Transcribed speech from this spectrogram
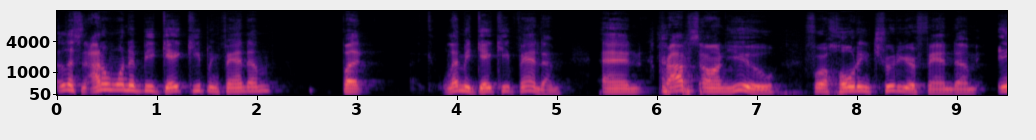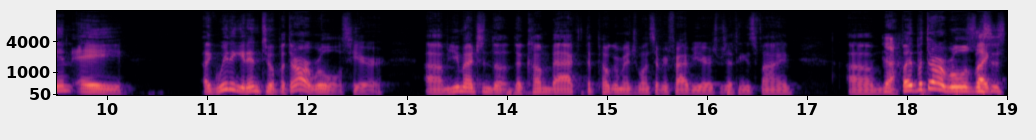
listen, I don't want to be gatekeeping fandom, but let me gatekeep fandom. And props on you for holding true to your fandom in a like we didn't get into it, but there are rules here. Um, you mentioned the the comeback, the pilgrimage once every five years, which I think is fine. Um, Yeah. but but there are rules This like is-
